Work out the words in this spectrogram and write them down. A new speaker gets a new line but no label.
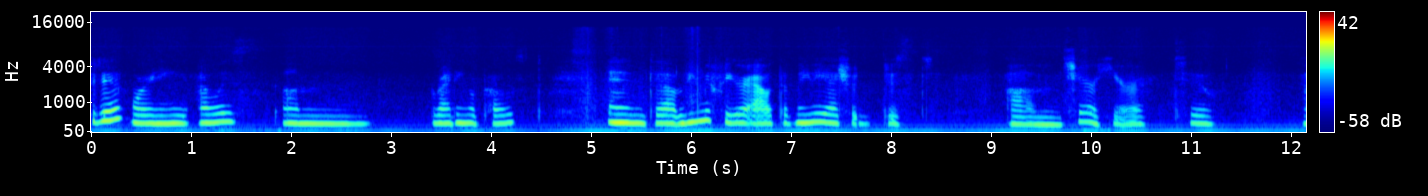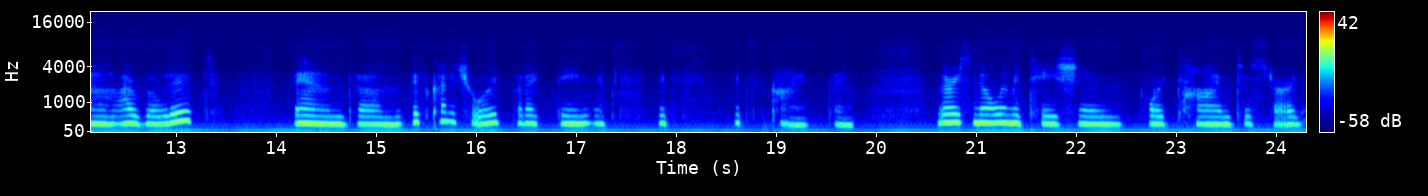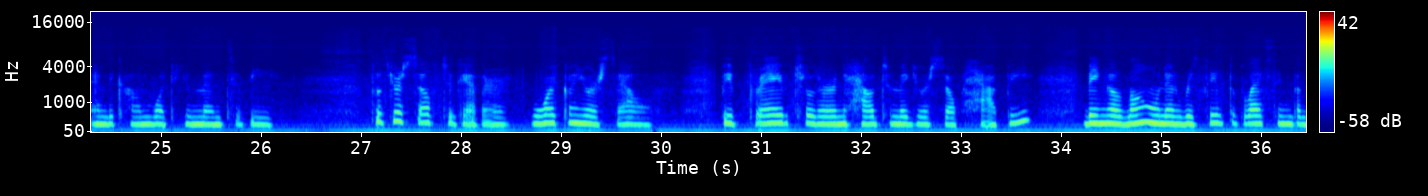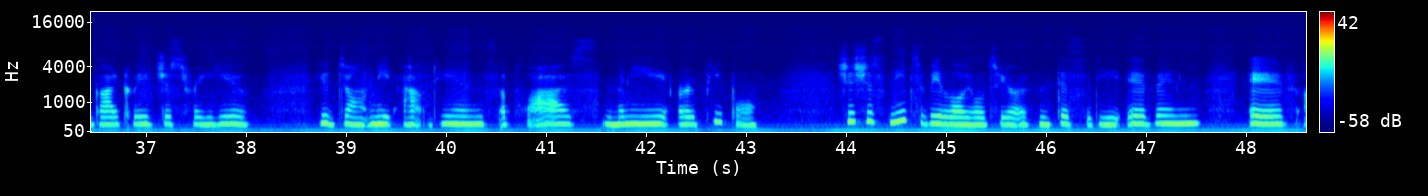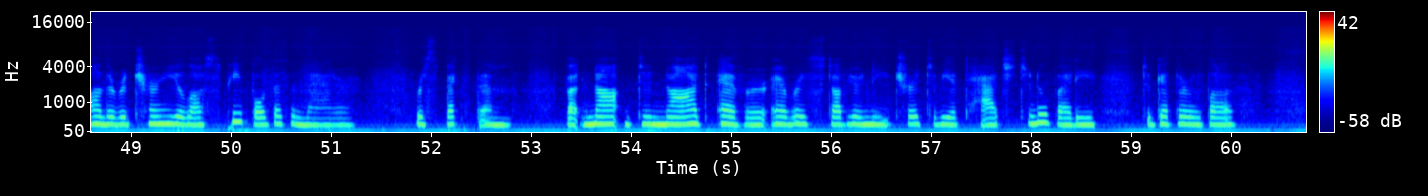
today morning I was um, writing a post and uh, made me figure out that maybe I should just um, share here too. Uh, I wrote it and um, it's kind of short, but I think it's it's it's kind and there is no limitation or time to start and become what you meant to be. Put yourself together, work on yourself, be brave to learn how to make yourself happy, being alone and receive the blessing that God creates just for you. You don't need audience, applause, money, or people. You just need to be loyal to your authenticity, even if on the return you lost people, doesn't matter. Respect them, but not do not ever ever stop your nature to be attached to nobody to get their love.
